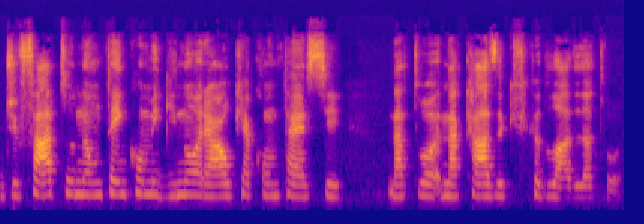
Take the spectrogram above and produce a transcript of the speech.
de fato não tem como ignorar o que acontece na, tua, na casa que fica do lado da tua.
